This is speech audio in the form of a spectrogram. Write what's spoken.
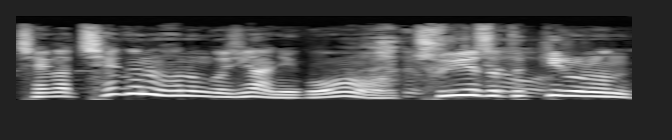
제가 최근을 하는 것이 아니고 아유, 주위에서 그렇죠. 듣기로는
